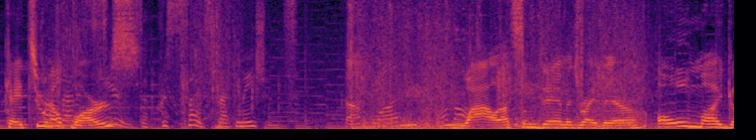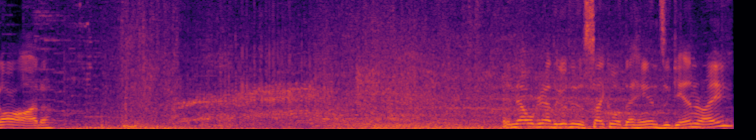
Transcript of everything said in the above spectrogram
Okay, two health Combat is a bars. series of precise machinations. Come one, come all. Wow, that's some damage right there. Oh my god. And now we're gonna have to go through the cycle of the hands again, right?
